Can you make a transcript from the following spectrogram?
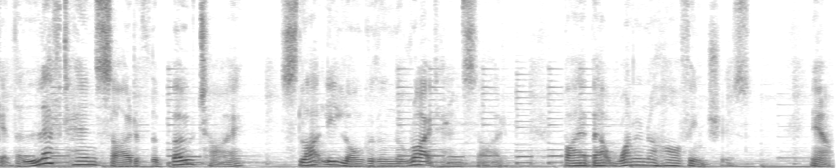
get the left hand side of the bow tie slightly longer than the right hand side by about one and a half inches. Now,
